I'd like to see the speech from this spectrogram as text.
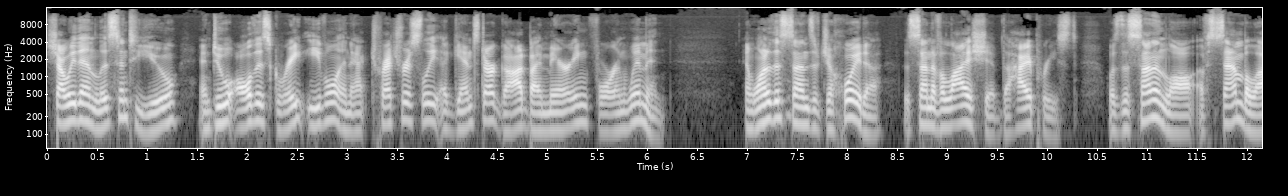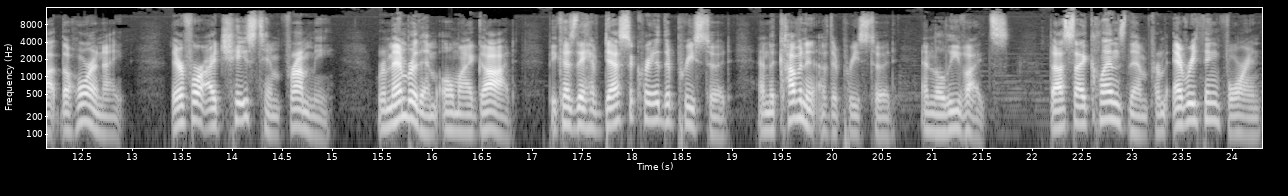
Shall we then listen to you and do all this great evil and act treacherously against our God by marrying foreign women? And one of the sons of Jehoiada, the son of Eliashib, the high priest, was the son in law of Sanballat the Horonite. Therefore I chased him from me. Remember them, O my God, because they have desecrated the priesthood and the covenant of the priesthood and the Levites. Thus I cleansed them from everything foreign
